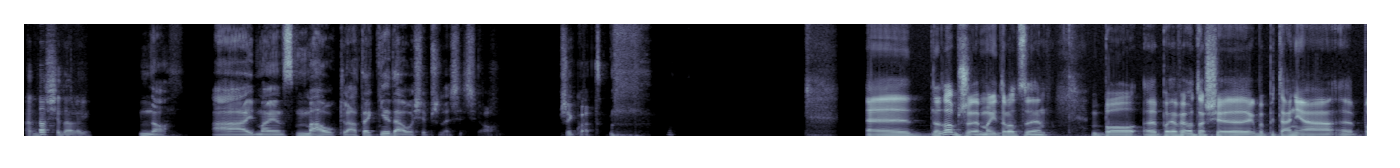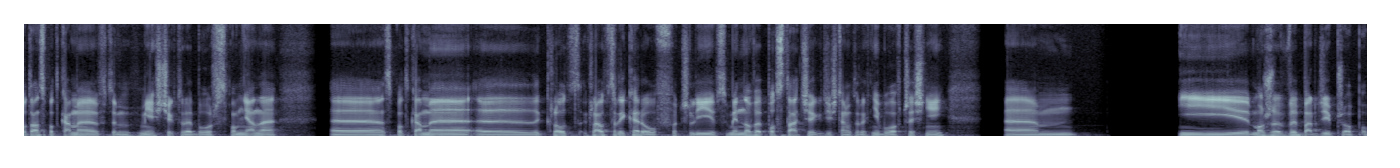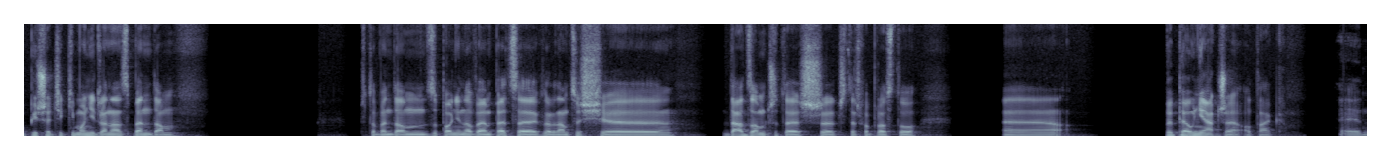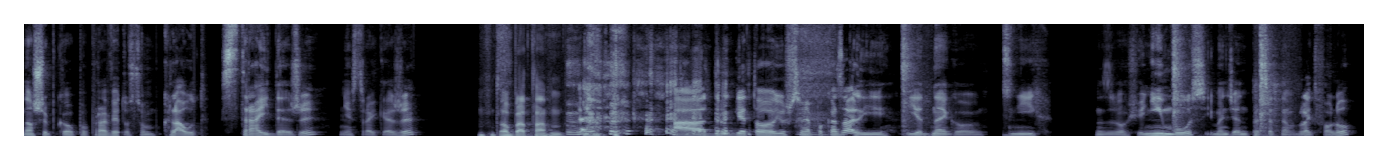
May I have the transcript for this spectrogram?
A da się dalej. No. A mając mało klatek, nie dało się przylecieć. O, przykład. E, no dobrze, moi drodzy, bo e, pojawiają też się jakby pytania, e, bo tam spotkamy w tym mieście, które było już wspomniane, spotkamy Cloud, Cloud Strikerów, czyli w sumie nowe postacie gdzieś tam, których nie było wcześniej. I może wy bardziej opiszecie, kim oni dla nas będą. Czy to będą zupełnie nowe NPC, które nam coś e, dadzą, czy też, czy też po prostu e, wypełniacze, o tak. E, na szybko poprawię, to są Cloud Striderzy, nie Strikerzy. Dobra, tam. A drugie to już sobie pokazali jednego z nich. Nazywał się Nimbus i będzie NPC-tem w Lightfallu.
